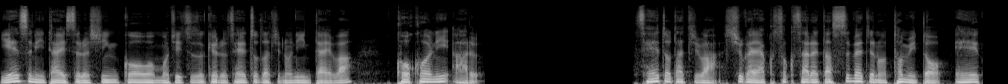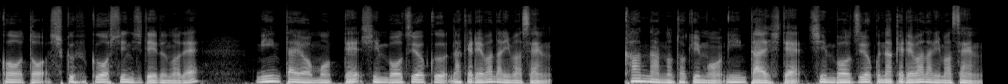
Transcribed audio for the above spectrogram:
イエスに対する信仰を持ち続ける生徒たちの忍耐は、ここにある。生徒たちは主が約束されたすべての富と栄光と祝福を信じているので、忍耐をもって辛抱強くなければなりません。観難の時も忍耐して辛抱強くなければなりません。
